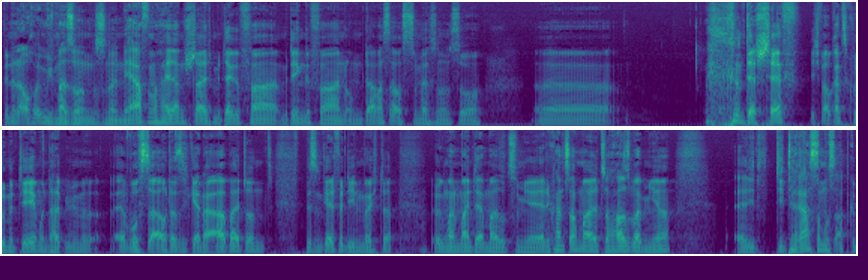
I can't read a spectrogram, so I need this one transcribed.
Bin dann auch irgendwie mal so, so eine Nervenheilanstalt mit, der gefahr, mit denen gefahren, um da was auszumessen und so. Äh, und der Chef, ich war auch ganz cool mit dem und ihm, er wusste auch, dass ich gerne arbeite und ein bisschen Geld verdienen möchte. Irgendwann meinte er mal so zu mir, ja, du kannst auch mal zu Hause bei mir, äh, die, die Terrasse muss abge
